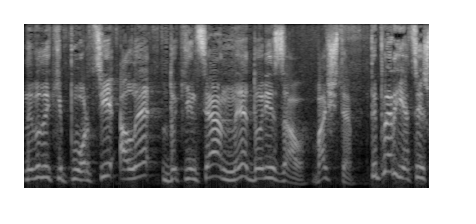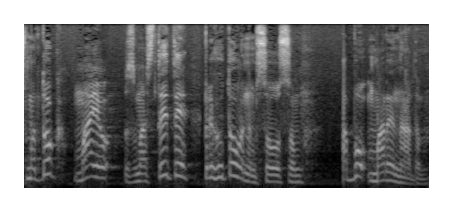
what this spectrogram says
невеликі порції, але до кінця не дорізав. Бачите? Тепер я цей шматок маю змастити приготованим соусом або маринадом.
